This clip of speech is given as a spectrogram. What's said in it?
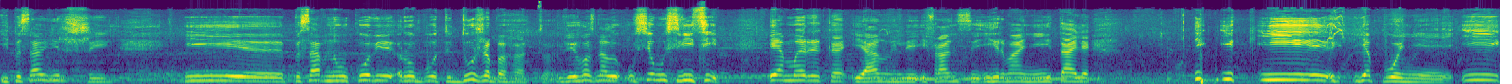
і писав вірші, і писав наукові роботи дуже багато. Його знали у всьому світі. І Америка, і Англія, і Франція, і Германія, і Італія, і, і, и Японія, і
